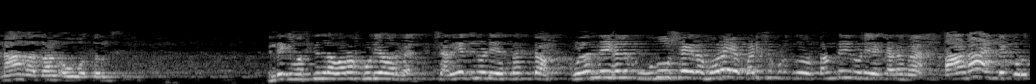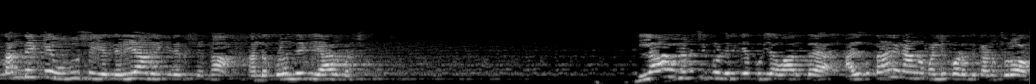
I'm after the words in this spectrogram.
நாங்க தான் ஒவ்வொருத்தரும் இன்றைக்கு மஸ்ஜிதுல வரக்கூடியவர்கள் சரியத்தினுடைய சட்டம் குழந்தைகளுக்கு உதவு செய்யற முறையை படிச்சு கொடுக்கிற ஒரு தந்தையினுடைய கடமை. ஆனா இன்றைக்கு ஒரு தந்தைக்கே உதவு செய்ய தெரியாம இருக்கிறது சொன்னா அந்த குழந்தைக்கு யார் படிச்சு எல்லாரும் நினைச்சு கொண்டிருக்கக்கூடிய வார்த்தை அதுக்குத்தானே நாங்க பள்ளிக்கூடத்துக்கு அனுப்புறோம்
